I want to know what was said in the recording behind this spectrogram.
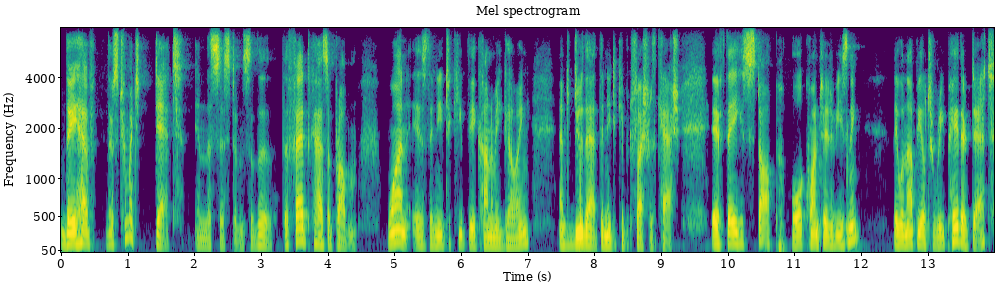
they have there's too much debt in the system. So the, the Fed has a problem. One is they need to keep the economy going, and to do that, they need to keep it flush with cash. If they stop all quantitative easing, they will not be able to repay their debt.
